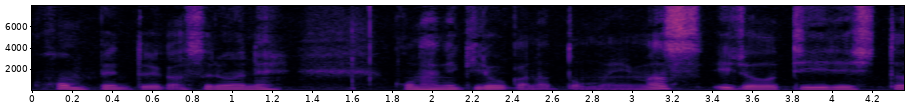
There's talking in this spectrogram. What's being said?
本編というかそれはねこの辺に切ろうかなと思います。以上 T でした。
